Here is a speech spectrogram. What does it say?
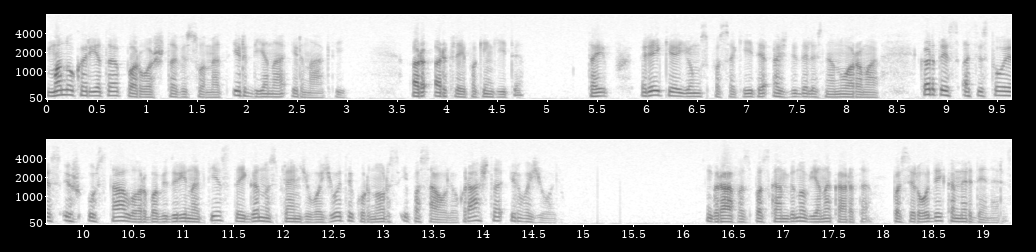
Mano karieta paruošta visuomet ir dieną, ir naktį. Ar arkliai pakinkyti? Taip, reikia jums pasakyti, aš didelis nenuorama. Kartais atsistojęs iš už stalo arba vidury nakties, taiga nusprendžiu važiuoti kur nors į pasaulio kraštą ir važiuoju. Grafas paskambino vieną kartą, pasirodė kamerdineris.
